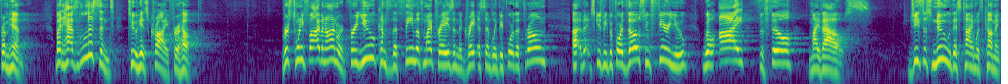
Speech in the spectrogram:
from him, but has listened to his cry for help. Verse 25 and onward For you comes the theme of my praise in the great assembly. Before the throne, uh, excuse me, before those who fear you, will I fulfill my vows. Jesus knew this time was coming.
